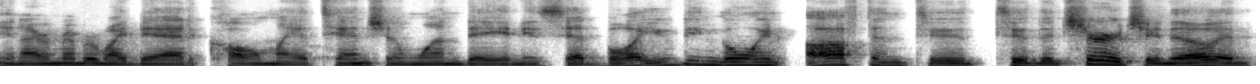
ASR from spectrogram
and I remember my dad called my attention one day and he said, "Boy, you've been going often to to the church, you know, and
